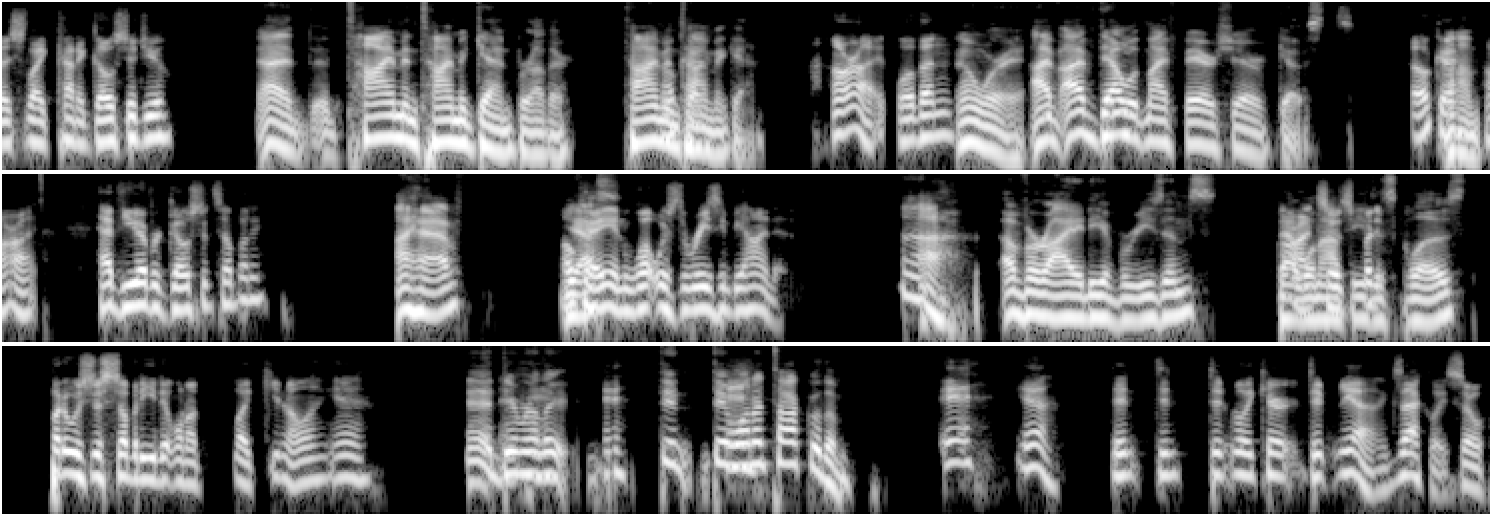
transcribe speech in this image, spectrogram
just like kind of ghosted you? uh, time and time again, brother. Time and Okay. time again. All right, well then, Don't worry. I've I've dealt with my fair share of ghosts. okay, Um, all right. Have you ever ghosted somebody? I have. Okay, Yes. and what was the reason behind it? Ah, a variety of reasons that right, will not it's- be but- disclosed. But it was just somebody you didn't want to, like, you know, yeah, Yeah, didn't really eh, didn't didn't eh. want to talk with him. eh, yeah, didn't didn't didn't really care. Didn't, yeah, exactly. So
